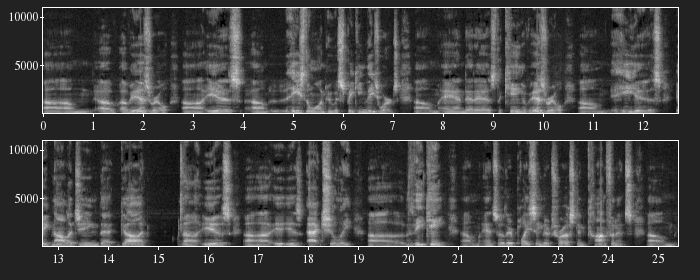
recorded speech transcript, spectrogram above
um, of, of Israel uh, is, um, he's the one who is speaking these words. Um, and that as the king of Israel, um, he is acknowledging that God uh, is uh, is actually uh, the king, um, and so they're placing their trust and confidence um,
